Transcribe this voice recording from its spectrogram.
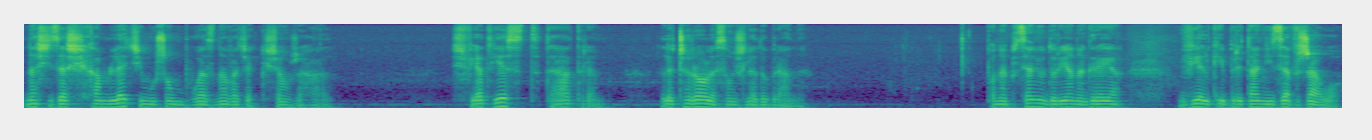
nasi zaś Hamleci muszą błaznować jak książę Hal. Świat jest teatrem, lecz role są źle dobrane. Po napisaniu Doriana Greya w Wielkiej Brytanii zawrzało.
